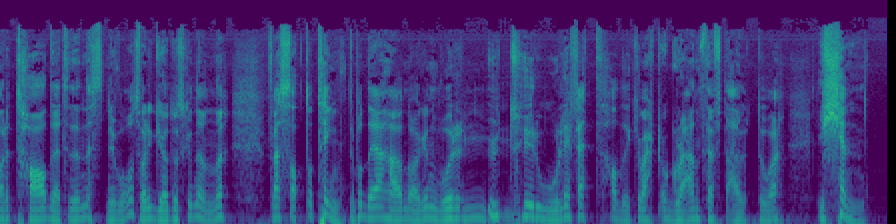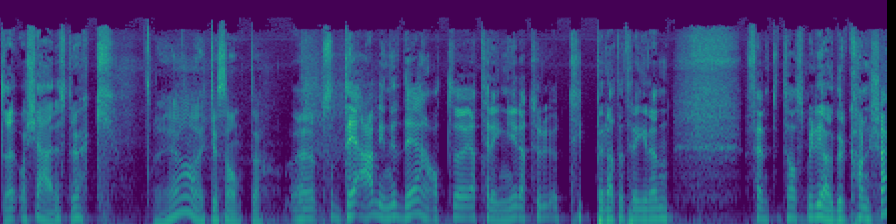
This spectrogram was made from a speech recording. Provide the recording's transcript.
Bare ta det til det neste nivået. Så var det gøy at du skulle nevne det. For jeg satt og tenkte på det her om dagen, hvor Mm. utrolig fett hadde det ikke vært å Grand Theft Autoet i kjente og kjære strøk. Ja, ikke sant, ja. Eh, Så det er min idé. At eh, jeg trenger Jeg tipper at jeg trenger en 50-talls milliarder, kanskje,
